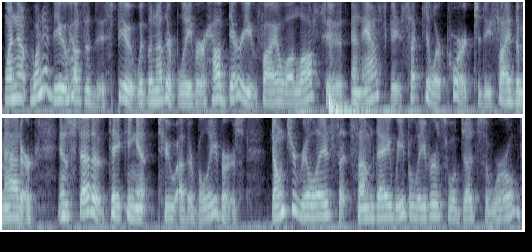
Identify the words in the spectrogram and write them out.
when one of you has a dispute with another believer, how dare you file a lawsuit and ask a secular court to decide the matter instead of taking it to other believers? Don't you realize that someday we believers will judge the world?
